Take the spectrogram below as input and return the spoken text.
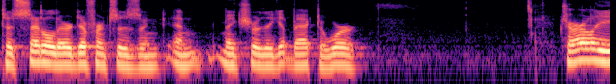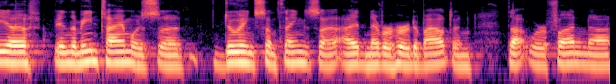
to settle their differences and, and make sure they get back to work. Charlie, uh, in the meantime, was uh, doing some things uh, I had never heard about and thought were fun. Uh,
